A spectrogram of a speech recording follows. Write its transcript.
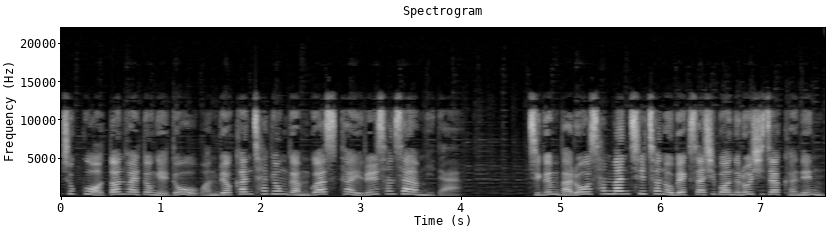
축구 어떤 활동에도 완벽한 착용감과 스타일을 선사합니다. 지금 바로 37,540원으로 시작하는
